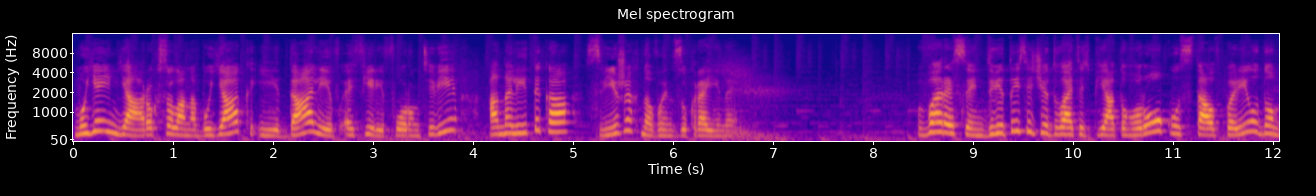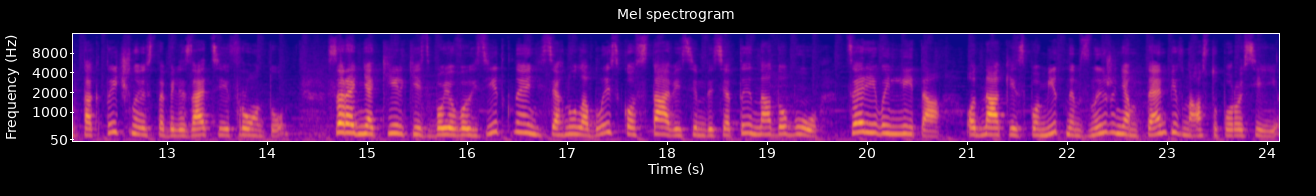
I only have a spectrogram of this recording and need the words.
Моє ім'я Роксолана Буяк, і далі в ефірі Форум ТВ аналітика свіжих новин з України. Вересень 2025 року став періодом тактичної стабілізації фронту. Середня кількість бойових зіткнень сягнула близько 180 на добу. Це рівень літа, однак із помітним зниженням темпів наступу Росії.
